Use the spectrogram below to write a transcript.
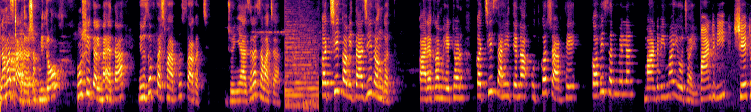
નમસ્કાર દર્શક મિત્રો, હું શીતલ મહેતા ન્યૂઝ ઓફ કચ્છમાં આપનું સ્વાગત છે. જોઈએ આજના સમાચાર. કચ્છી કવિતાજી રંગત. કાર્યક્રમ હેઠળ કચ્છી સાહિત્યના ઉત્કર્ષાર્થે કવિ સંમેલન માંડવીમાં યોજાયું. માંડવી શેઠ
